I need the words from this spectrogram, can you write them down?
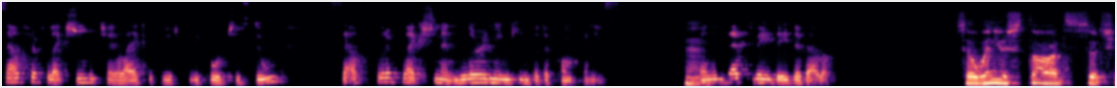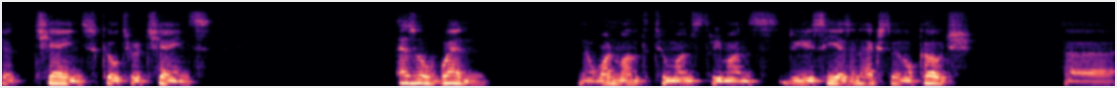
self-reflection, which I like, which we coaches do, self-reflection and learning into the companies. Mm. And in that way, they develop. So when you start such a change, culture change, as of when, you know, one month, two months, three months, do you see as an external coach uh,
